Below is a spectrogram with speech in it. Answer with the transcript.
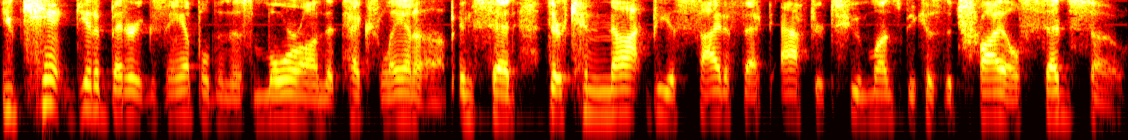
You can't get a better example than this moron that texts Lana up and said there cannot be a side effect after two months because the trial said so.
